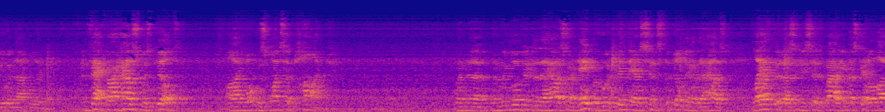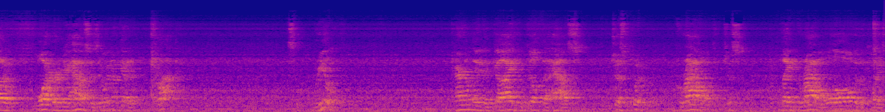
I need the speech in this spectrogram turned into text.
You would not believe it. In fact, our house was built on what was once a pond. When, uh, when we moved into the house, our neighbor, who had been there since the building of the house, laughed at us and he says, wow, you must get a lot of water in your house. I said, we don't get a drop. Said, really? Apparently the guy who built the house just put gravel, just laid gravel all over the place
